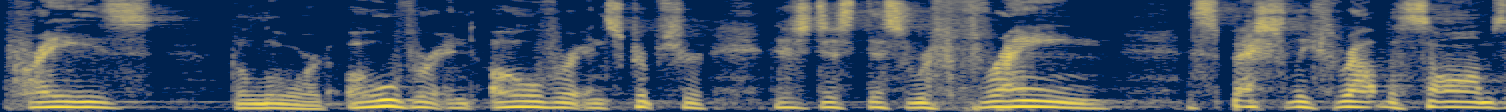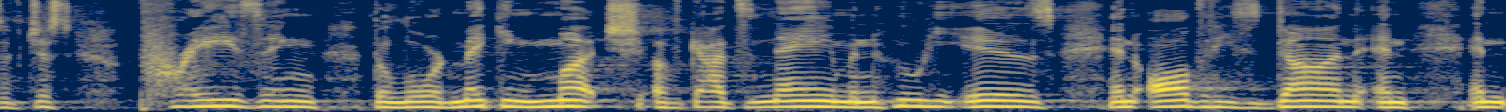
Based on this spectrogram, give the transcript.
Praise the Lord. Over and over in Scripture, there's just this refrain, especially throughout the Psalms, of just praising the Lord, making much of God's name and who He is and all that He's done, and, and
